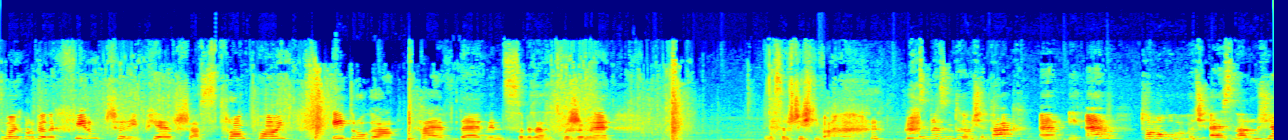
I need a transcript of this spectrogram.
z moich ulubionych firm, czyli pierwsza Strong Point i druga KFD, więc sobie zaraz otworzymy Jestem szczęśliwa. Prezentują się tak, M i M. To mogłoby być S na luzie,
